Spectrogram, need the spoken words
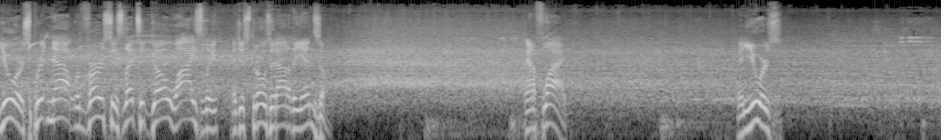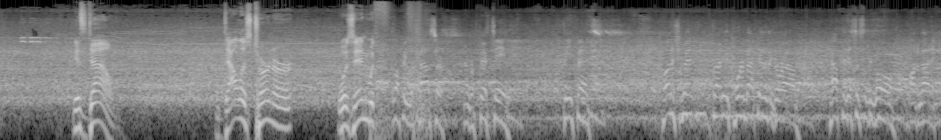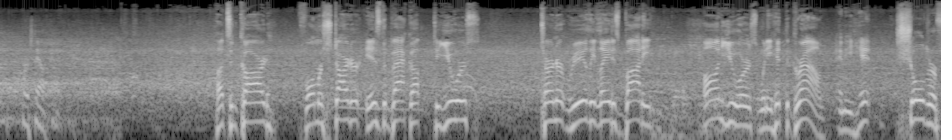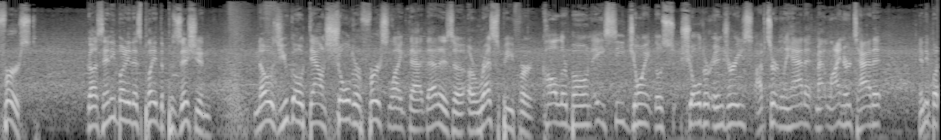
Ewer sprinting out, reverses, lets it go wisely, and just throws it out of the end zone. And a flag. And Ewers is down. Well, Dallas Turner was in with Roughing the passer, number 15. Defense. Punishment, driving the quarterback into the ground. Half the distance of the goal, automatic. First down. Hudson Card, former starter, is the backup to Ewers. Turner really laid his body on Ewers when he hit the ground. and he hit shoulder first. Gus, anybody that's played the position knows you go down shoulder first like that. That is a, a recipe for collarbone, AC joint, those shoulder injuries. I've certainly had it. Matt Leinart's had it. Anybody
